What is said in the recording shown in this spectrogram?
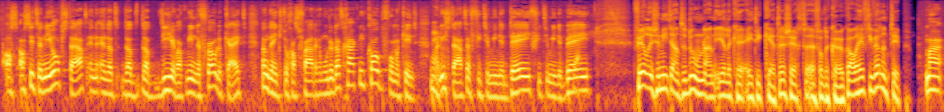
Als, als dit er niet op staat en, en dat, dat, dat dier wat minder vrolijk kijkt... dan denk je toch als vader en moeder, dat ga ik niet kopen voor mijn kind. Nee. Maar nu staat er vitamine D, vitamine B... Ja. Veel is er niet aan te doen aan eerlijke etiketten, zegt eh, Van de Keuken. Al heeft hij wel een tip. Maar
